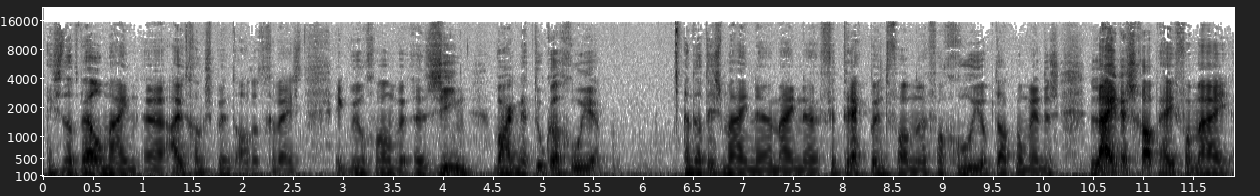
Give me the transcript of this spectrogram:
is dat wel mijn uh, uitgangspunt altijd geweest. Ik wil gewoon uh, zien waar ik naartoe kan groeien. En dat is mijn, uh, mijn vertrekpunt van, van groei op dat moment. Dus leiderschap heeft voor mij,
